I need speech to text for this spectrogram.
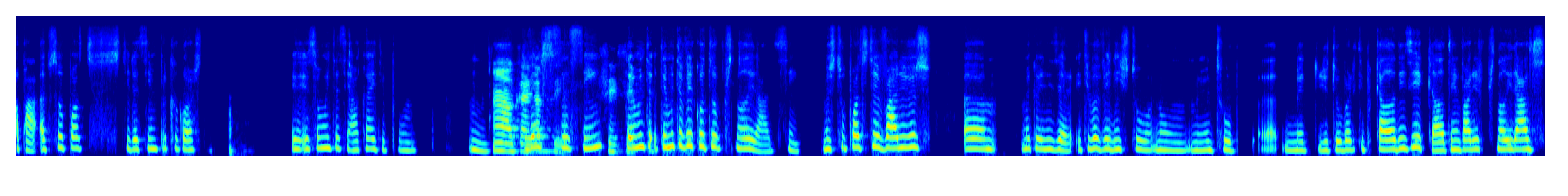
opa, a pessoa pode se vestir assim porque gosta. Eu, eu sou muito assim, ok, tipo, Hum. Ah, ok, já sei. assim, sim, sim, tem, muito, tem muito a ver com a tua personalidade, sim. Mas tu podes ter vários. Um, como é que eu ia dizer? Eu estive a ver isto no, no YouTube, uh, no youtuber, tipo, que ela dizia que ela tem várias personalidades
